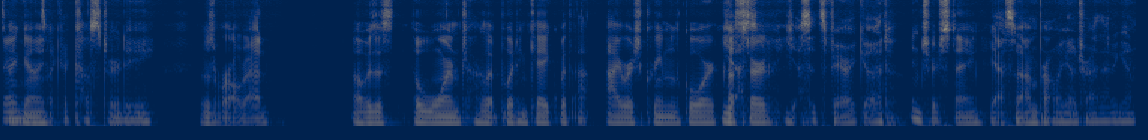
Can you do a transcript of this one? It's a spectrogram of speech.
There you It's go. like- It's like a custardy. It was real good. Oh, was this the warm chocolate pudding cake with Irish cream liqueur Yes. custard? Yes, it's very good. Interesting. Yeah, so I'm probably gonna try that again.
